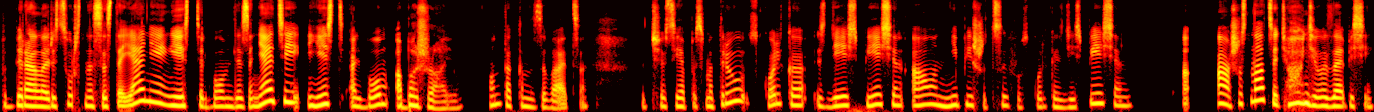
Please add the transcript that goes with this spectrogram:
подбирала "Ресурсное состояние", есть альбом для занятий, есть альбом "Обожаю". Он так и называется. Вот щас я посмотрю, сколько здесь песен, а он не пишет цифру, сколько здесь песен. А, а 16 аудиозаписей.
